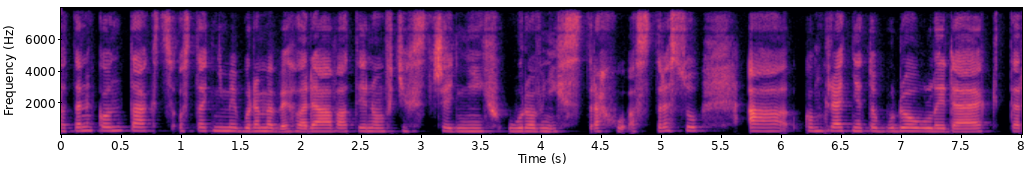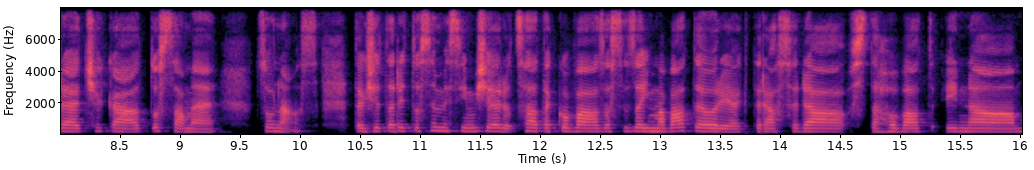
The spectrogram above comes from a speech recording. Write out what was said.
A ten kontakt s ostatními budeme vyhledávat jenom v těch středních úrovních strachu a stresu a konkrétně to budou lidé, které čeká to samé, co nás. Takže tady to si myslím, že je docela taková zase zajímavá teorie, která se dá vztahovat i na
